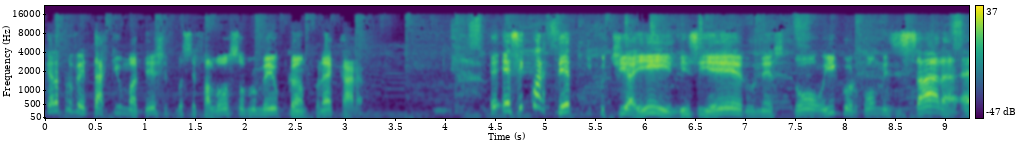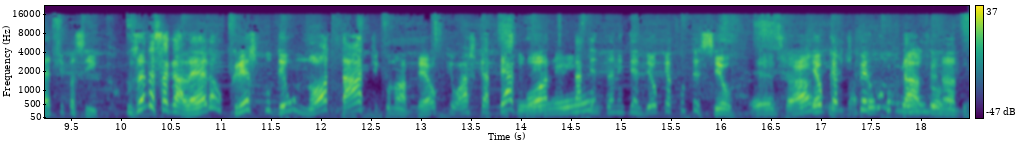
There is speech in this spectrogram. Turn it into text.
quero aproveitar aqui uma deixa que você falou sobre o meio-campo, né, cara? Esse quarteto de Cutia aí, Lisieiro, Nestor, Igor Gomes e Sara, é tipo assim, usando essa galera, o Crespo deu um nó tático no Abel, que eu acho que até agora Sim. ele tá tentando entender o que aconteceu. Exato. Eu quero te tá perguntar, Fernando.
